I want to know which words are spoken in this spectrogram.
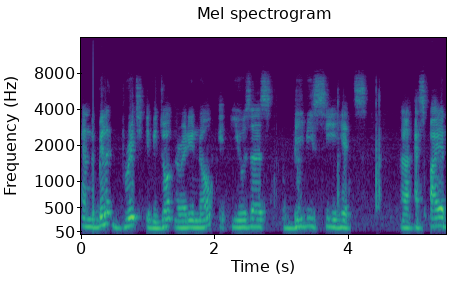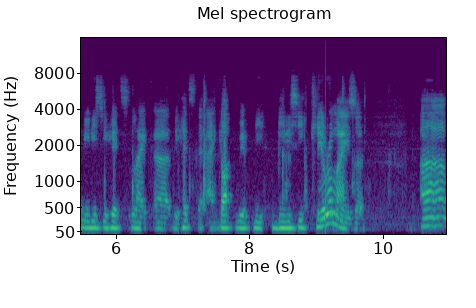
And the billet bridge, if you don't already know, it uses BDC heads, uh, Aspire BDC heads, like uh, the heads that I got with the BDC Clearomizer. Uh,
